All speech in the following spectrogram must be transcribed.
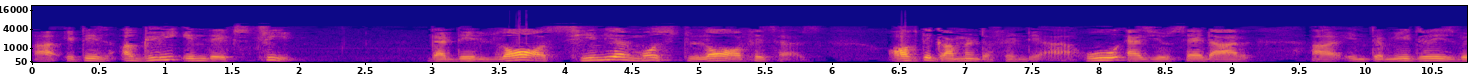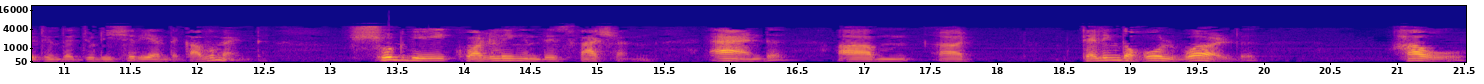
uh, it is ugly in the extreme that the law, senior most law officers of the government of India, who, as you said, are uh, intermediaries between the judiciary and the government, should be quarreling in this fashion and um, uh, telling the whole world how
